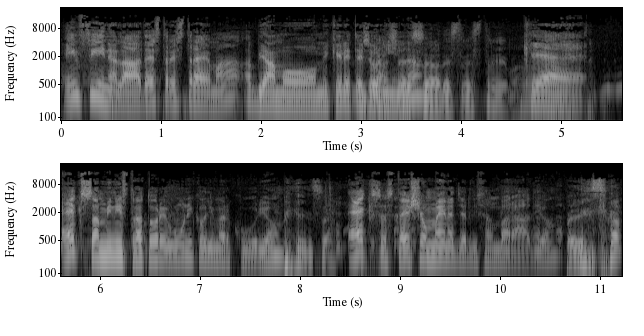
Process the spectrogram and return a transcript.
E infine alla destra estrema abbiamo Michele Mi Tesolin, a destra estrema. che è ex amministratore unico di Mercurio, Pensa, ex station manager di Samba Radio, pensa,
